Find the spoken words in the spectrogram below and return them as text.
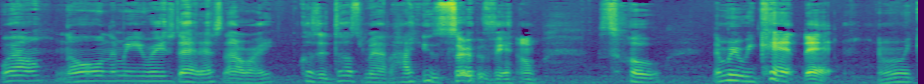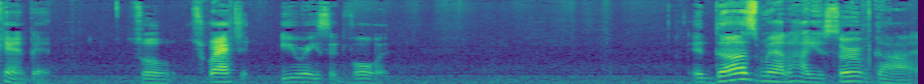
Well, no, let me erase that. That's not right. Because it does matter how you serve him. So let me recant that. Let me recant that. So scratch it, erase it, void. It does matter how you serve God,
